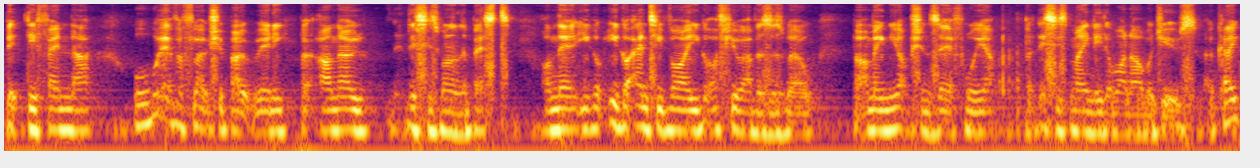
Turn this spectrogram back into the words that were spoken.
Bitdefender or whatever floats your boat really. But I know this is one of the best on there. You got you got AntiVir, you got a few others as well. But I mean the options there for you. But this is mainly the one I would use. Okay.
